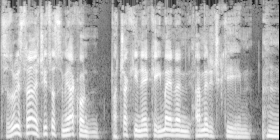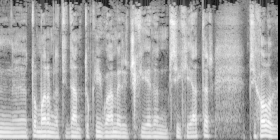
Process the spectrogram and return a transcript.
Sa druge strane, čitao sam jako, pa čak i neke, ima jedan američki, to moram da ti dam tu knjigu, američki jedan psihijatar, psiholog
